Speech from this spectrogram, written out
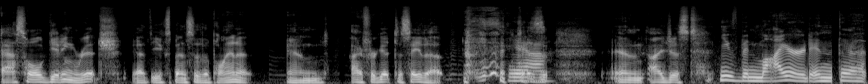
asshole getting rich at the expense of the planet. And I forget to say that. Yeah. and I just, You've been mired in the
